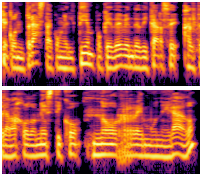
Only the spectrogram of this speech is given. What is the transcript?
que contrasta con el tiempo que deben dedicarse al trabajo doméstico no remunerado,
